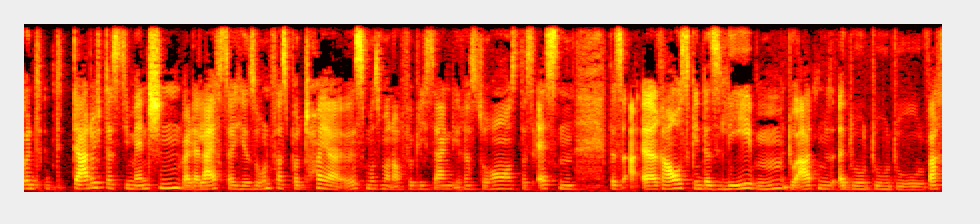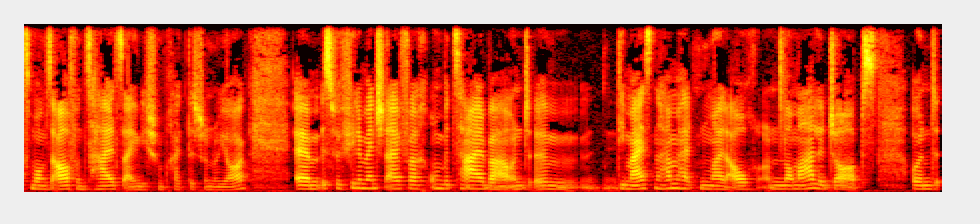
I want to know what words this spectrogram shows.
Und dadurch, dass die Menschen, weil der Lifestyle hier so unfassbar teuer ist, muss man auch wirklich sagen, die Restaurants, das Essen, das äh, Rausgehen, das Leben, du atmest, äh, du, du, du wachst morgens auf und zahlst eigentlich schon praktisch in New York, ähm, ist für viele Menschen einfach unbezahlbar und ähm, ähm, die meisten haben halt nun mal auch normale Jobs und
